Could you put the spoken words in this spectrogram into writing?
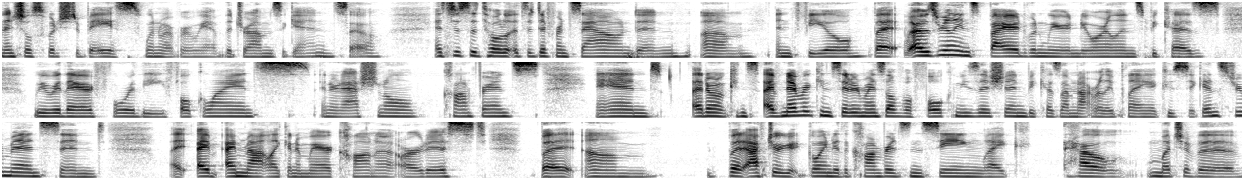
then she'll switch to bass whenever we have the drums again. So it's just a total, it's a different sound and um, and feel. But I was really inspired when we were in New Orleans because we were there for the Folk Alliance International Conference, and I don't, cons- I've never considered myself a folk musician because I'm not really playing acoustic instruments and I, I'm not like an Americana artist, but um, but after going to the conference and seeing like how much of a,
